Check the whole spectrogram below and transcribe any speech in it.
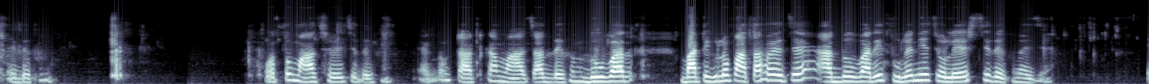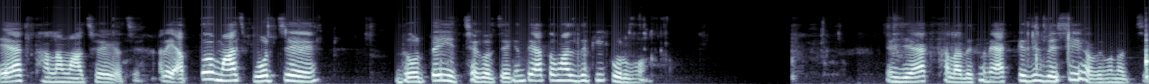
এই দেখুন, কত মাছ হয়েছে দেখুন, একদম টাটকা মাছ। আর দেখুন, দুবার বাটিগুলো পাতা হয়েছে, আর দুবারই তুলে নিয়ে চলে এসেছি, দেখুন এই যে। এক থালা মাছ হয়ে গেছে। আর এত মাছ পড়ছে, ধরতেই ইচ্ছে করছে, কিন্তু এত মাছ দিয়ে কি করব? এই যে এক থালা, দেখুন, এক কেজির বেশি হবে মনে হচ্ছে।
